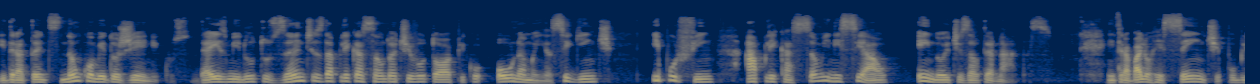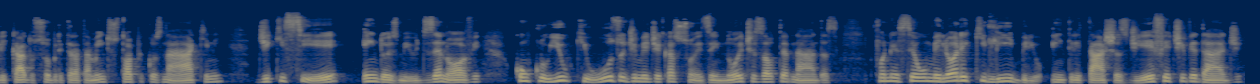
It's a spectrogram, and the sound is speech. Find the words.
hidratantes não comedogênicos 10 minutos antes da aplicação do ativo tópico ou na manhã seguinte, e, por fim, a aplicação inicial em noites alternadas. Em trabalho recente publicado sobre tratamentos tópicos na acne, de Kissier, em 2019, concluiu que o uso de medicações em noites alternadas forneceu o melhor equilíbrio entre taxas de efetividade,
